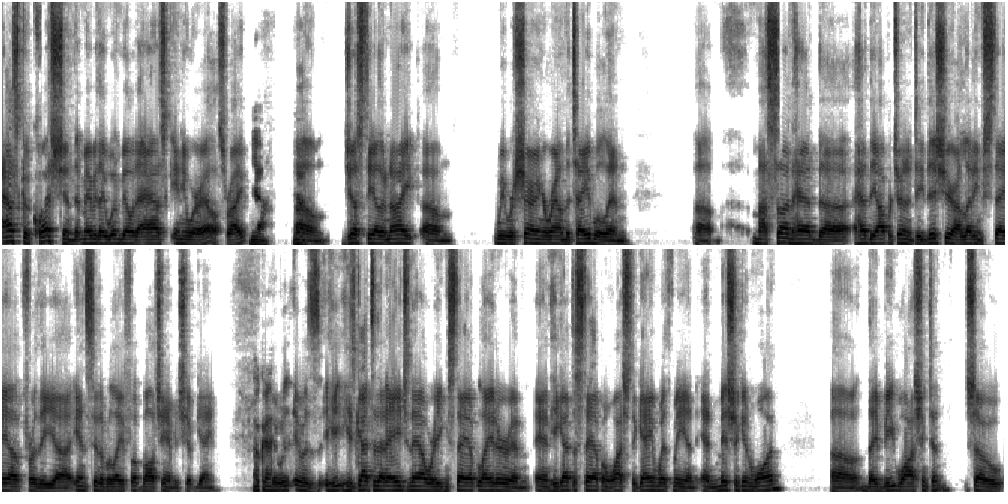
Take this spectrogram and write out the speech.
ask a question that maybe they wouldn't be able to ask anywhere else, right? Yeah. Yeah. Um, just the other night, um, we were sharing around the table, and uh, my son had uh, had the opportunity this year. I let him stay up for the uh, NCAA football championship game. Okay. It was. It was. He, has got to that age now where he can stay up later, and and he got to stay up and watch the game with me. And and Michigan won. Uh, they beat Washington. So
